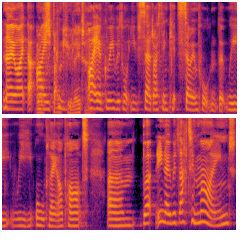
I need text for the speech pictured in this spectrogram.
No, I, I, I spank you later. I agree with what you've said. I think it's so important that we we all play our part. Um, but you know, with that in mind,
